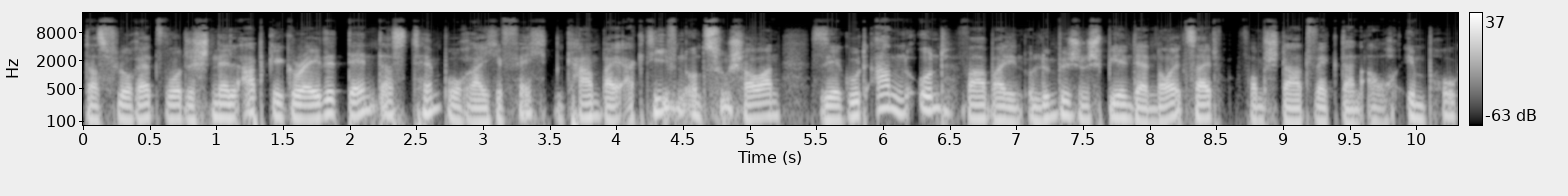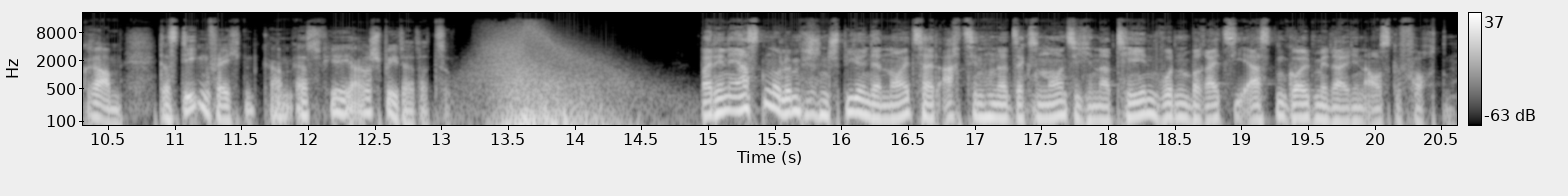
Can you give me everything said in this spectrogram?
das Florett wurde schnell abgegradet, denn das temporeiche Fechten kam bei Aktiven und Zuschauern sehr gut an und war bei den Olympischen Spielen der Neuzeit vom Start weg dann auch im Programm. Das Degenfechten kam erst vier Jahre später dazu. Bei den ersten Olympischen Spielen der Neuzeit 1896 in Athen wurden bereits die ersten Goldmedaillen ausgefochten.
